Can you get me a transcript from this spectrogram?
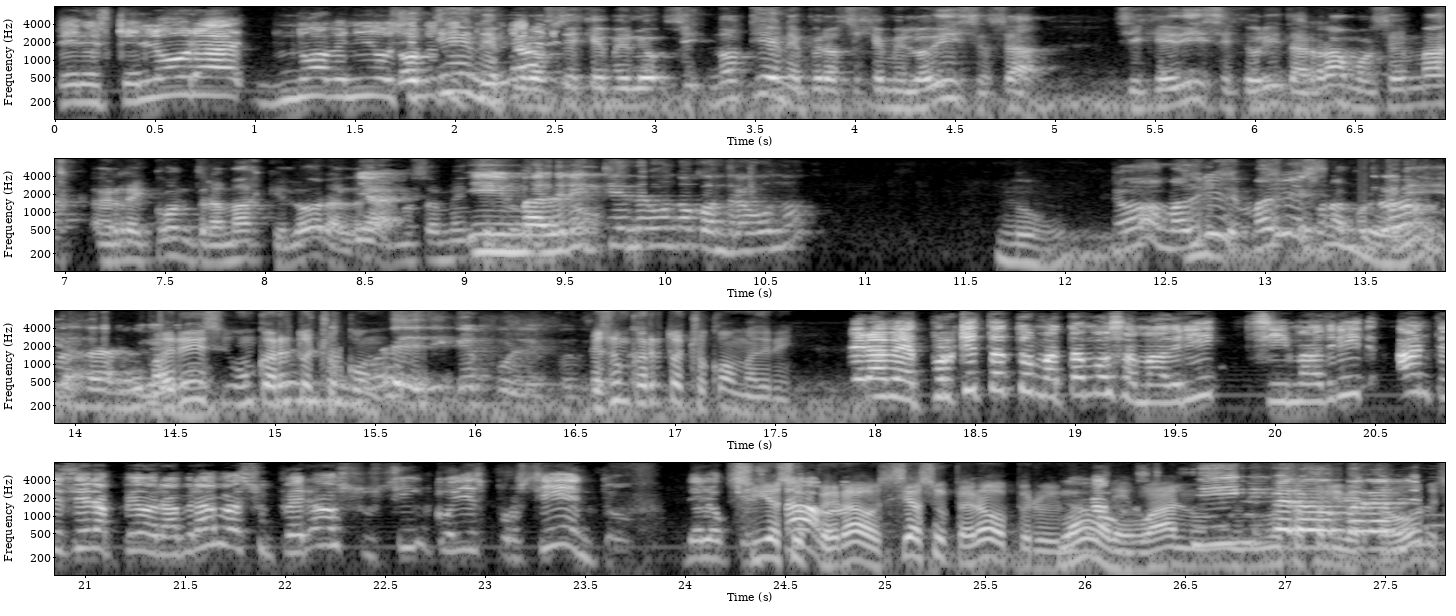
Pero es que Lora no ha venido No siendo tiene, titular. pero si es que me lo, si- no tiene, pero si es que me lo dice, o sea, si que dice que ahorita Ramos es más recontra más que Lora, ¿Y no. Madrid tiene uno contra uno? No. No, Madrid, Madrid es una un porquería. Madrid es un carrito chocón. Es pues. Es un carrito chocón, Madrid. Pero a ver, ¿por qué tanto matamos a Madrid si Madrid antes era peor? Habrá superado su 5 o 10% de lo que Sí ha superado, sí ha superado, pero Claro. igual no, Sí, no pero para mí es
